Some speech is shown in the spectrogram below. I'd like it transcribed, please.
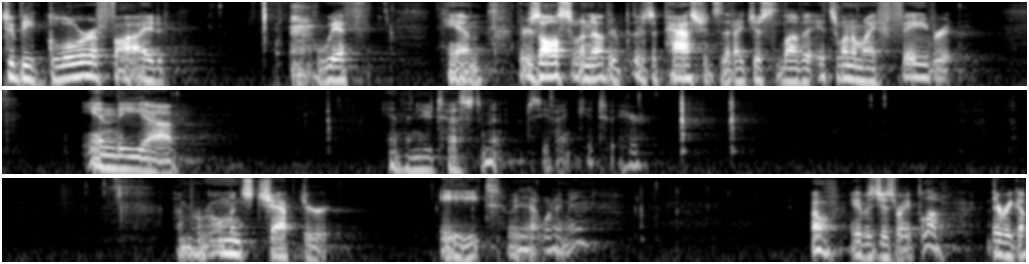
to be glorified with him. There's also another, there's a passage that I just love it. It's one of my favorite in the, uh, in the New Testament. Let's see if I can get to it here. Um, Romans chapter 8. Wait, is that what I meant? Oh, it was just right below. There we go.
